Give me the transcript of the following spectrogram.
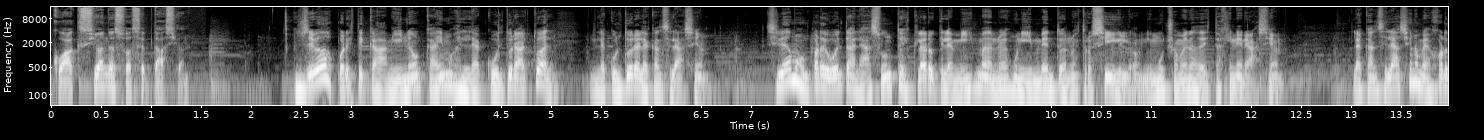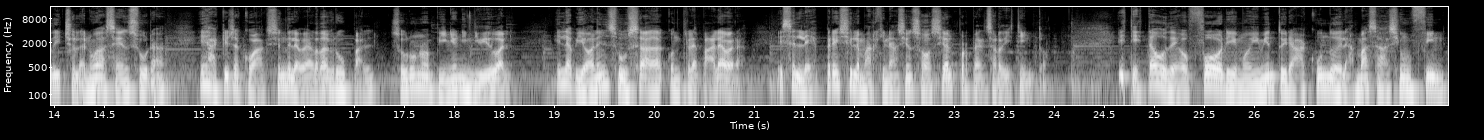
coacciona su aceptación. Llevados por este camino, caímos en la cultura actual, en la cultura de la cancelación. Si le damos un par de vueltas al asunto, es claro que la misma no es un invento de nuestro siglo, ni mucho menos de esta generación. La cancelación, o mejor dicho, la nueva censura, es aquella coacción de la verdad grupal sobre una opinión individual. Es la violencia usada contra la palabra, es el desprecio y la marginación social por pensar distinto. Este estado de euforia y movimiento iracundo de las masas hacia un fin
